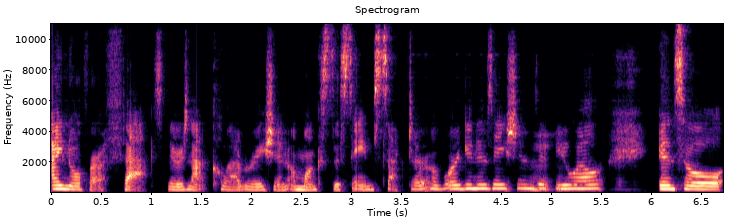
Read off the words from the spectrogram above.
I know for a fact there's not collaboration amongst the same sector of organizations, if you will. Mm-hmm. And so,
